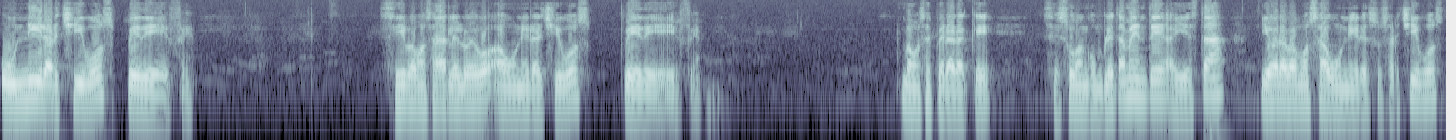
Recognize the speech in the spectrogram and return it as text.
unir archivos PDF. Sí, vamos a darle luego a unir archivos PDF. Vamos a esperar a que se suban completamente, ahí está, y ahora vamos a unir esos archivos.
